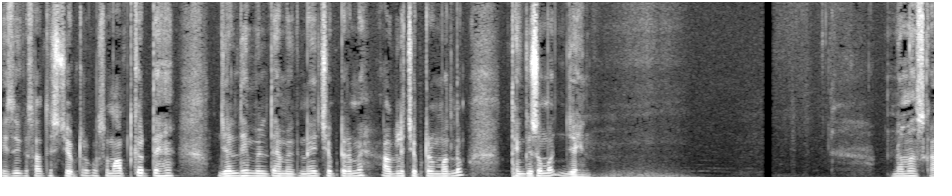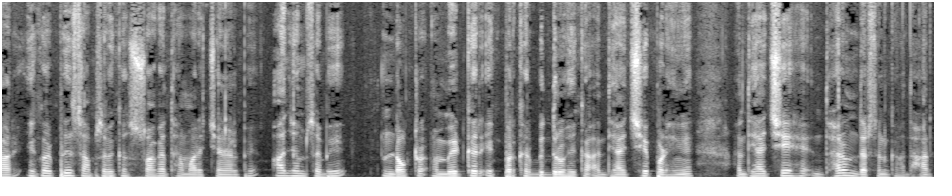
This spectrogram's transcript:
इसी के साथ इस चैप्टर को समाप्त करते हैं। जल्द ही मिलते हैं हम एक नए चैप्टर में। अगले चैप्टर मतलब। Thank you so much. जय हिंद। नमस्कार, एक बार फिर से आप सभी का स्वागत है हमारे चैनल पे। आज हम सभी डॉक्टर अंबेडकर एक प्रखर विद्रोही का अध्याय छः पढ़ेंगे। अध्याय छः है धर्म दर्शन का आधार।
